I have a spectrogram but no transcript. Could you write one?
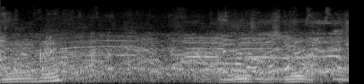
Mm-hmm. And these just moving.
